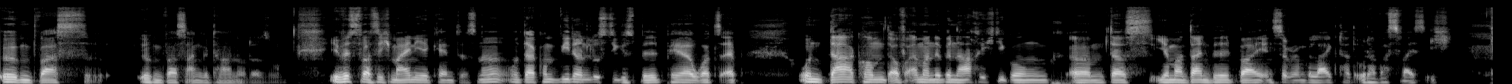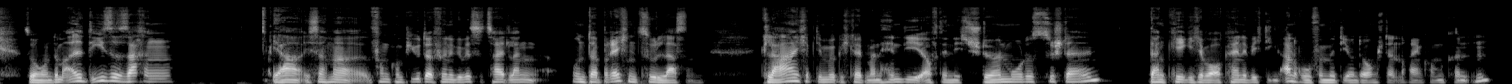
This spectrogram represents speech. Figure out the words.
irgendwas irgendwas angetan oder so. Ihr wisst, was ich meine, ihr kennt es, ne? Und da kommt wieder ein lustiges Bild per WhatsApp und da kommt auf einmal eine Benachrichtigung, ähm, dass jemand dein Bild bei Instagram geliked hat oder was weiß ich. So, und um all diese Sachen, ja, ich sag mal, vom Computer für eine gewisse Zeit lang unterbrechen zu lassen. Klar, ich habe die Möglichkeit, mein Handy auf den Nicht-Stören-Modus zu stellen. Dann kriege ich aber auch keine wichtigen Anrufe mit, die unter Umständen reinkommen könnten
